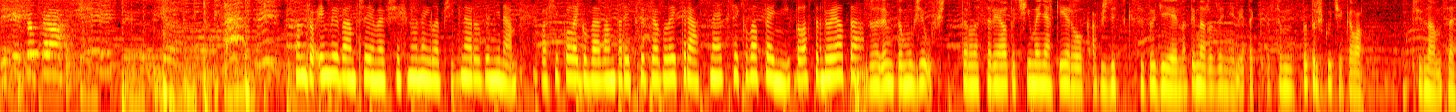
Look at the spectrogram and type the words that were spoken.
Díky, Sandro, i my vám přejeme všechno nejlepší k narozeninám. Vaši kolegové vám tady připravili krásné překvapení. Byla jste dojata? Vzhledem k tomu, že už tenhle seriál točíme nějaký rok a vždycky se to děje na ty narozeniny, tak jsem to trošku čekala přiznám se.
